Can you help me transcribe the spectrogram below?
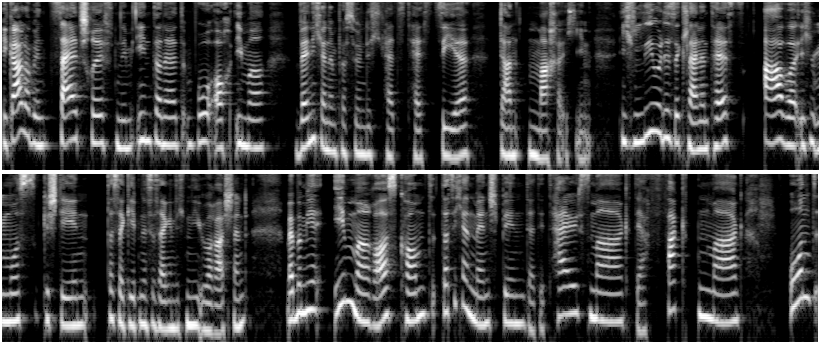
Egal ob in Zeitschriften, im Internet, wo auch immer, wenn ich einen Persönlichkeitstest sehe, dann mache ich ihn. Ich liebe diese kleinen Tests, aber ich muss gestehen, das Ergebnis ist eigentlich nie überraschend, weil bei mir immer rauskommt, dass ich ein Mensch bin, der Details mag, der Fakten mag und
